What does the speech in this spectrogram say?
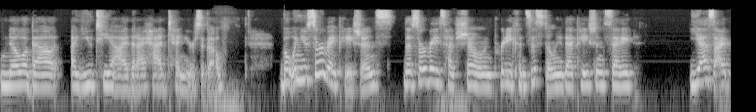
know about a UTI that I had 10 years ago? But when you survey patients, the surveys have shown pretty consistently that patients say, yes, I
